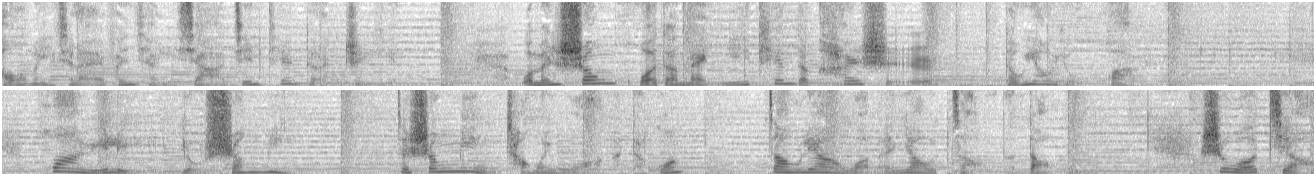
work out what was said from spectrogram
好，我们一起来分享一下今天的指引。我们生活的每一天的开始，都要有话语。话语里有生命，这生命成为我们的光，照亮我们要走的道路，是我脚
